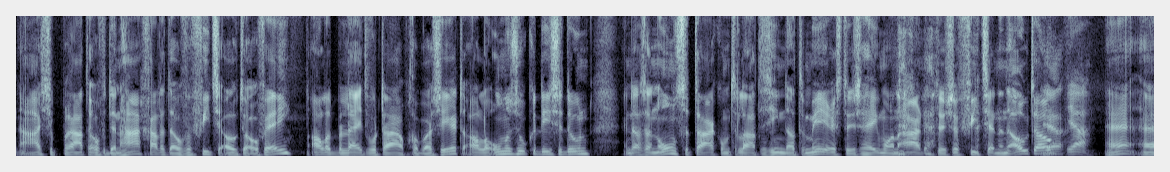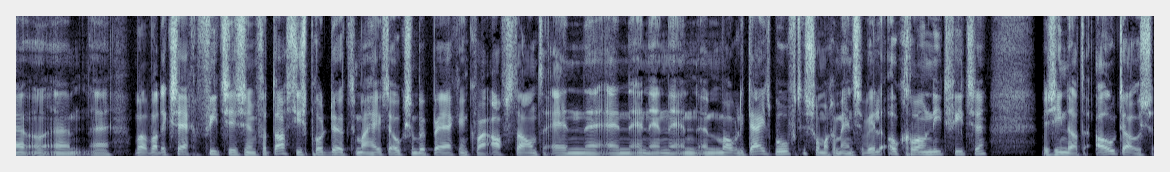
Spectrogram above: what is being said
Nou, als je praat over Den Haag, gaat het over fiets, auto, OV. Al het beleid wordt daarop gebaseerd. Alle onderzoeken die ze doen. En dat is aan ons de taak om te laten zien dat er meer is tussen hemel en aarde, tussen fiets en een auto. Ja. Ja, Hè, eh, eh, eh, wat, wat ik zeg, fiets is een fantastisch product, maar heeft ook zijn beperking qua afstand en, en, en, en, en, en mobiliteitsbehoeften. Sommige mensen willen ook gewoon niet fietsen. We zien dat auto's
